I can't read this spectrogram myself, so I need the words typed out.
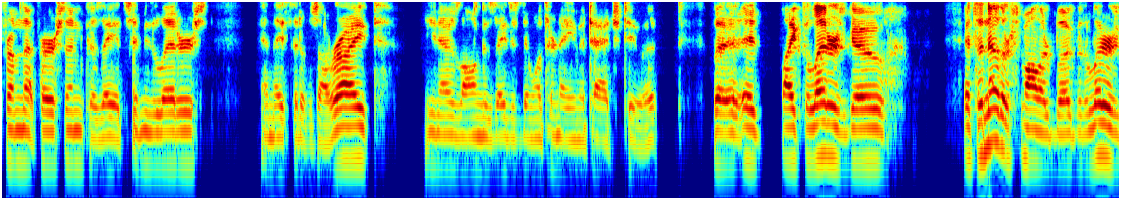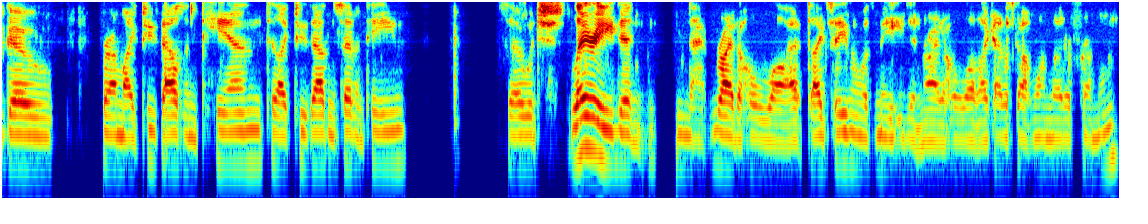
from that person because they had sent me the letters, and they said it was all right, you know, as long as they just didn't want their name attached to it. But it like the letters go, it's another smaller book, but the letters go from like 2010 to like 2017. So, which Larry didn't write a whole lot. Like, say, even with me, he didn't write a whole lot. Like, I just got one letter from him.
